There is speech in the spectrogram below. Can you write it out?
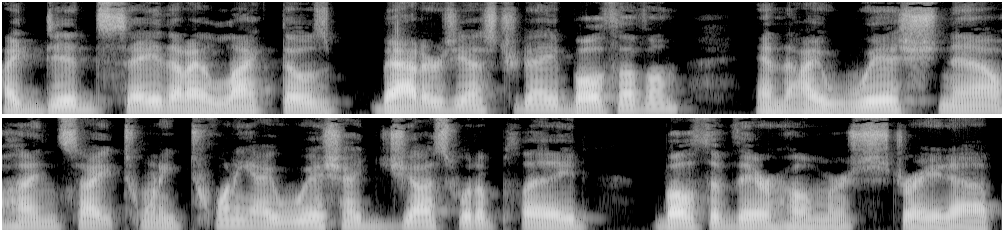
I did say that I liked those batters yesterday, both of them. And I wish now, hindsight 2020, I wish I just would have played both of their homers straight up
